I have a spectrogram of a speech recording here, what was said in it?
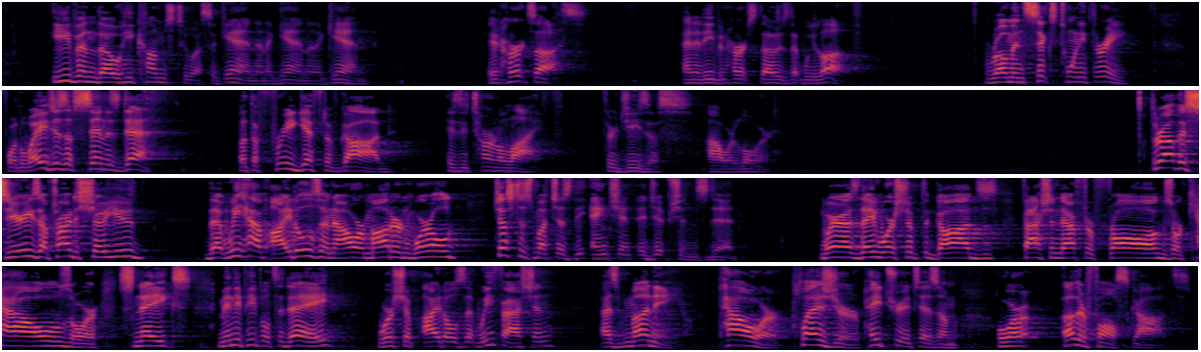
even though He comes to us again and again and again. It hurts us, and it even hurts those that we love. Romans 6:23 For the wages of sin is death, but the free gift of God is eternal life through Jesus our Lord. Throughout this series, I've tried to show you that we have idols in our modern world just as much as the ancient Egyptians did. Whereas they worshiped the gods fashioned after frogs or cows or snakes, many people today worship idols that we fashion as money, power, pleasure, patriotism, or other false gods.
